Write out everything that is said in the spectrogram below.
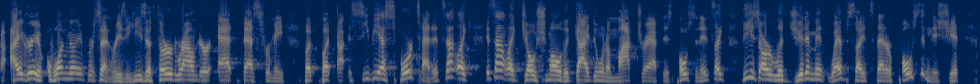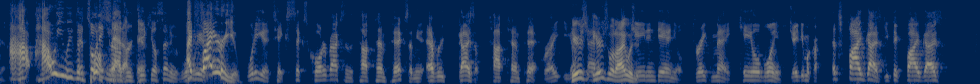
I- I agree, one million percent, Reezy. He's a third rounder at best for me. But but uh, CBS Sports had it. It's not like it's not like Joe Schmo, the guy doing a mock draft, is posting it. It's like these are legitimate websites that are posting this shit. How how are you even it's all putting that sounds up there? ridiculous. Anyways, What I'd are we- fire you. What are you going to take six quarterbacks in the top ten picks? I mean, every guy's a top ten pick, right? You got Here's Penix, here's what I would. Jayden Daniels, Drake Maye, Caleb Williams, J.J. McCarthy. That's five guys. Do you think five guys,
